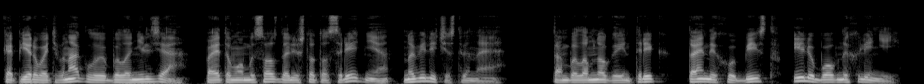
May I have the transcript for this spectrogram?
Копировать в наглую было нельзя, поэтому мы создали что-то среднее, но величественное. Там было много интриг, тайных убийств и любовных линий.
